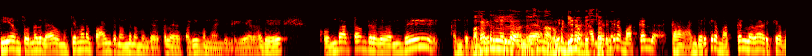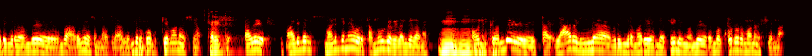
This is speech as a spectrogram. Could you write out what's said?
பிஎம் சொன்னதுல முக்கியமான பாயிண்ட் வந்து நம்ம இந்த இடத்துல பதிவு பண்ண வேண்டியது இருக்கு. அதாவது கொண்டாட்டம்ங்கிறது வந்து அந்த பகட்டுல இல்ல, அந்த விஷயம் தான். ரொம்ப இருக்கிற- மக்கள்ல அங்க இருக்கிற மக்கள்ல தான் இருக்கு அப்படிங்கறது வந்து ரொம்ப அருமையா சொன்னாப்ல. அது வந்து ரொம்ப முக்கியமான விஷயம். கரெக்ட் அது மனிதன் மனிதனே ஒரு சமூக விலங்கு தானே. அவனுக்கு வந்து யாரும் இல்ல அப்படிங்கிற மாதிரி அந்த ஃபீலிங் வந்து ரொம்ப கொடூரமான விஷயம் தான்.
